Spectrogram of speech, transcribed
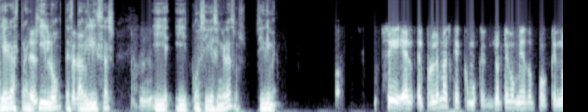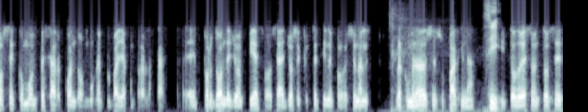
llegas tranquilo, te estabilizas y, y consigues ingresos. Sí, dime. Sí, el, el problema es que como que yo tengo miedo porque no sé cómo empezar cuando, por ejemplo, vaya a comprar la casa. Eh, ¿Por dónde yo empiezo? O sea, yo sé que usted tiene profesionales recomendados en su página sí. y todo eso, entonces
